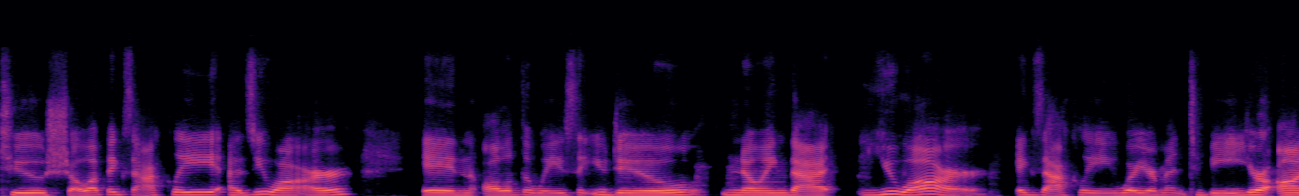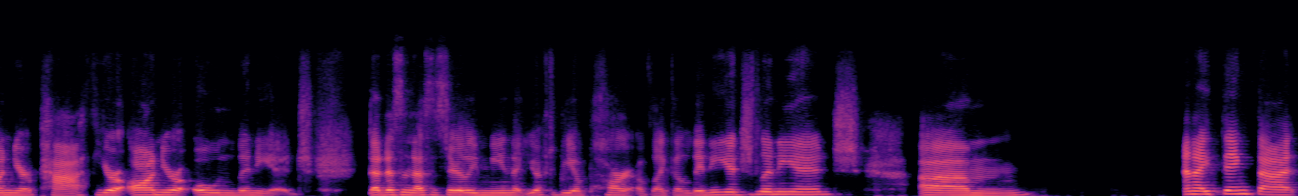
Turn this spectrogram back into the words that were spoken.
to show up exactly as you are in all of the ways that you do, knowing that you are exactly where you're meant to be. You're on your path, you're on your own lineage. That doesn't necessarily mean that you have to be a part of like a lineage lineage. Um, and I think that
